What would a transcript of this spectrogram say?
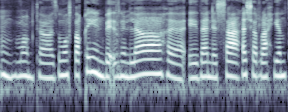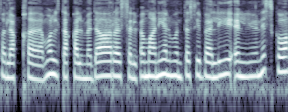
ممتاز. موفقين بإذن الله. إذا الساعة 10 راح ينطلق ملتقى المدارس العمانية المنتسبة لليونسكو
